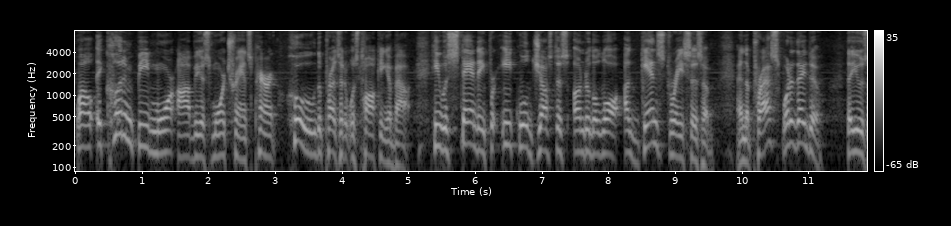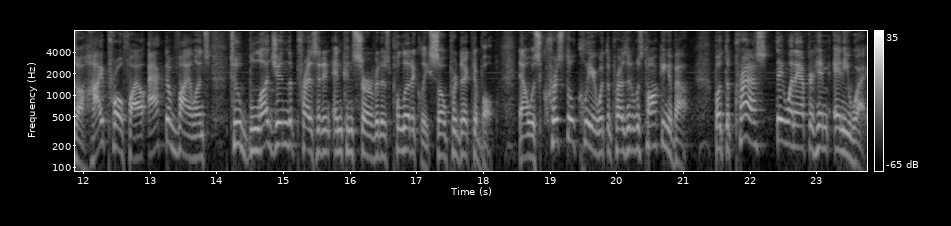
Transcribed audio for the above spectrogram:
Well, it couldn't be more obvious, more transparent who the president was talking about. He was standing for equal justice under the law against racism. And the press, what did they do? They use a high profile act of violence to bludgeon the president and conservatives politically. So predictable. Now, it was crystal clear what the president was talking about. But the press, they went after him anyway.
